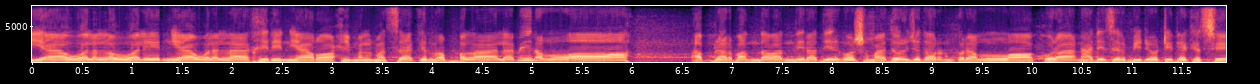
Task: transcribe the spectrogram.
يا أول الأولين يا أول الآخرين يا راحم المساكن رب العالمين الله আপনার বান্দাবান্দিরা দীর্ঘ সময় ধৈর্য ধারণ করে আল্লাহ কোরআন হাদিসের ভিডিওটি দেখেছে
